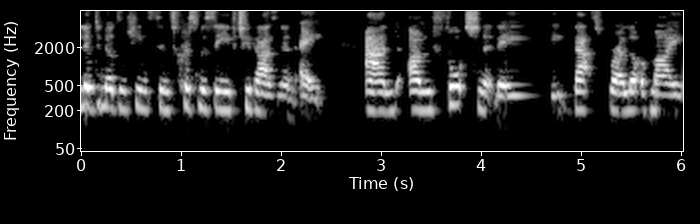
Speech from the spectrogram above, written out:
lived in milton keynes since christmas eve 2008 and unfortunately that's where a lot of my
